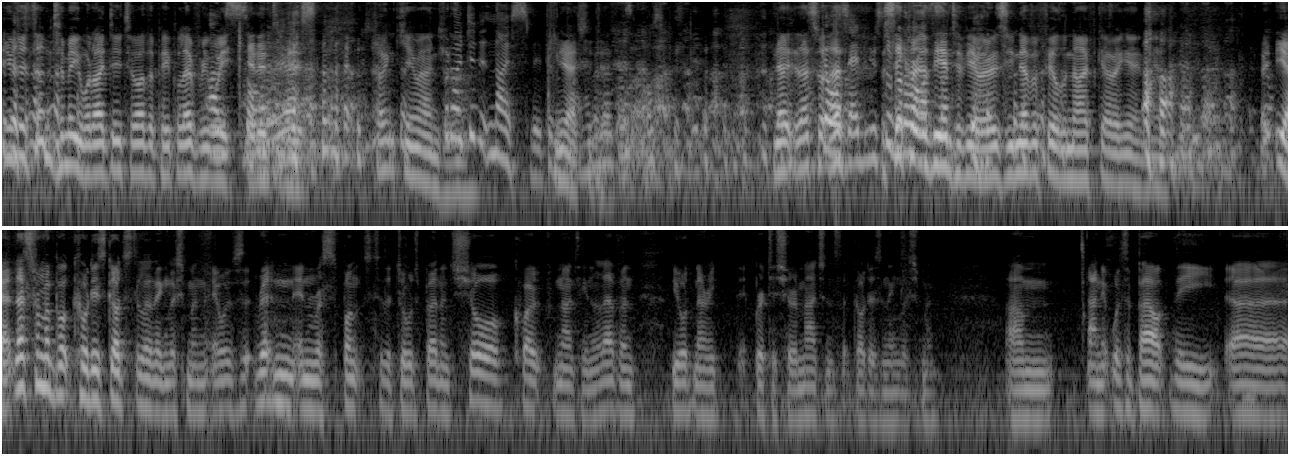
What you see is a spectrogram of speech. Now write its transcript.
You've just done to me what I do to other people every I'm week sorry, in interviews. yes. Thank you, Angela. But I did it nicely, didn't Yes, I? you did. I was- I was- No, that's what. Go on then, you've the still got to secret of the interviewer is you never feel the knife going in. Yeah. Uh, yeah, that's from a book called "Is God Still an Englishman?" It was written in response to the George Bernard Shaw quote from 1911: "The ordinary Britisher imagines that God is an Englishman." Um, and it was about the uh,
